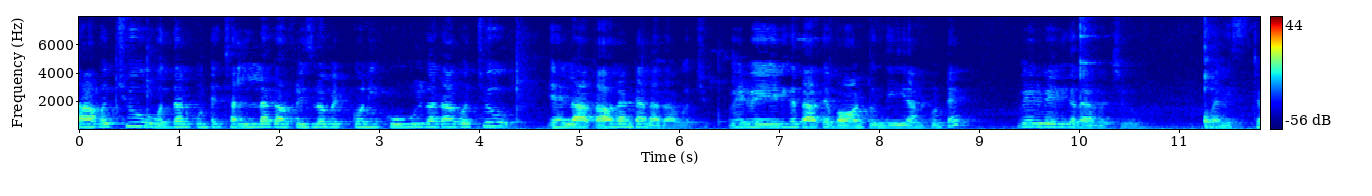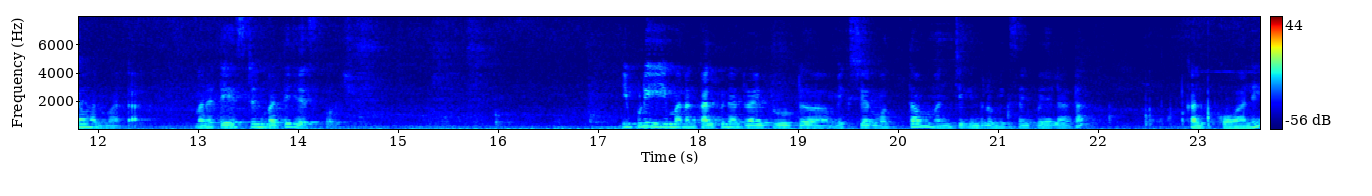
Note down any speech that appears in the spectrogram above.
తాగొచ్చు. వద్దనుకుంటే చల్లగా ఫ్రిడ్జ్లో పెట్టుకొని కూల్గా తాగొచ్చు. ఎలా కావాలంటే అలా తాగొచ్చు. వేడి వేడిగా తాగితే బాగుంటుంది అనుకుంటే వేడి వేడిగా తాగొచ్చు. మన ఇష్టం అనమాట మన టేస్ట్ని బట్టి చేసుకోవచ్చు. ఇప్పుడు ఈ మనం కలిపిన డ్రై ఫ్రూట్ మిక్స్చర్ మొత్తం మంచిగా ఇందులో మిక్స్ అయిపోయేలాగా కలుపుకోవాలి.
